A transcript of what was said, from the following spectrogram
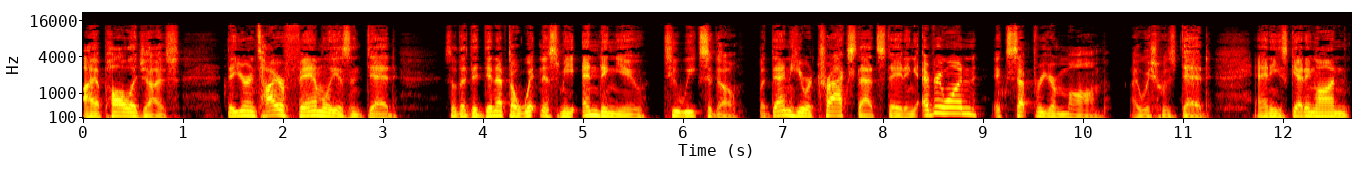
"I apologize that your entire family isn't dead, so that they didn't have to witness me ending you two weeks ago." But then he retracts that, stating, everyone except for your mom. I wish was dead. And he's getting on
